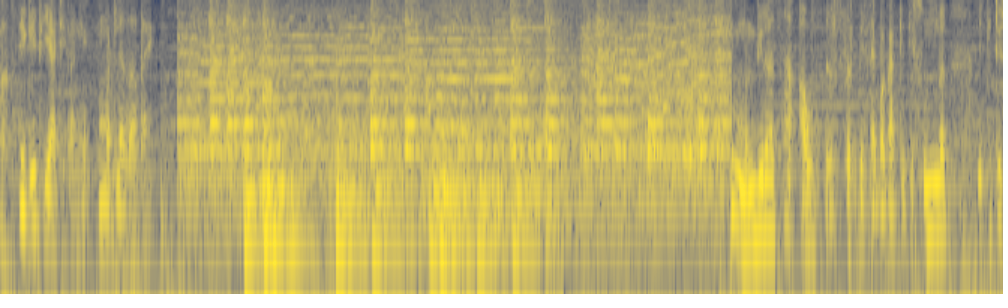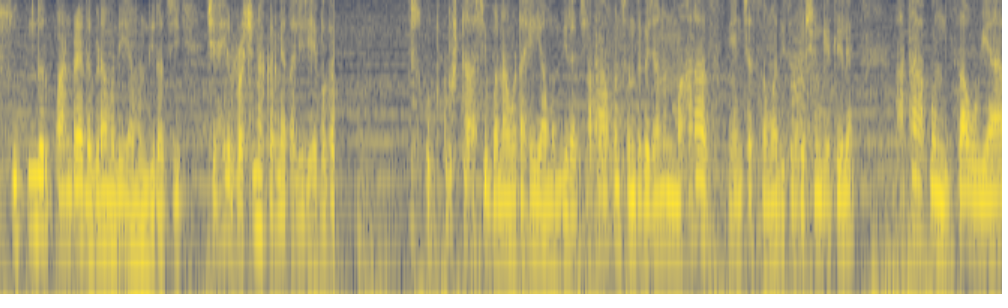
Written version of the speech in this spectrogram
भक्तिगीत या ठिकाणी म्हटलं जात आहे. मंदिराचा आउटर सरफेस आहे. बघा किती सुंदर आणि किती सुंदर पांढऱ्या दगडामध्ये या मंदिराची जी आहे रचना करण्यात आलेली आहे. बघा. उत्कृष्ट अशी बनावट आहे या मंदिराची. आता आपण संत गजानन महाराज यांच्या समाधीचं दर्शन घेतलेलं आहे. आता आपण जाऊया.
